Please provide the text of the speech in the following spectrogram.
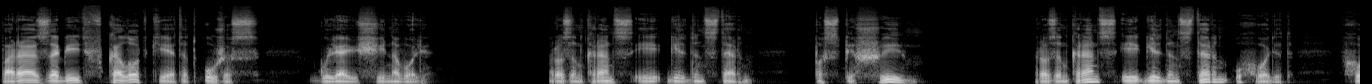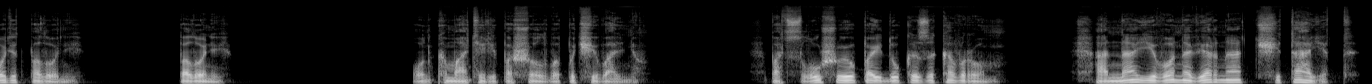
Пора забить в колодки этот ужас, гуляющий на воле. Розенкранц и Гильденстерн. Поспешим. Розенкранц и Гильденстерн уходят. Входит Полоний. Полоний. Он к матери пошел в опочивальню. Подслушаю, пойду-ка за ковром. Она его, наверное, отчитает.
